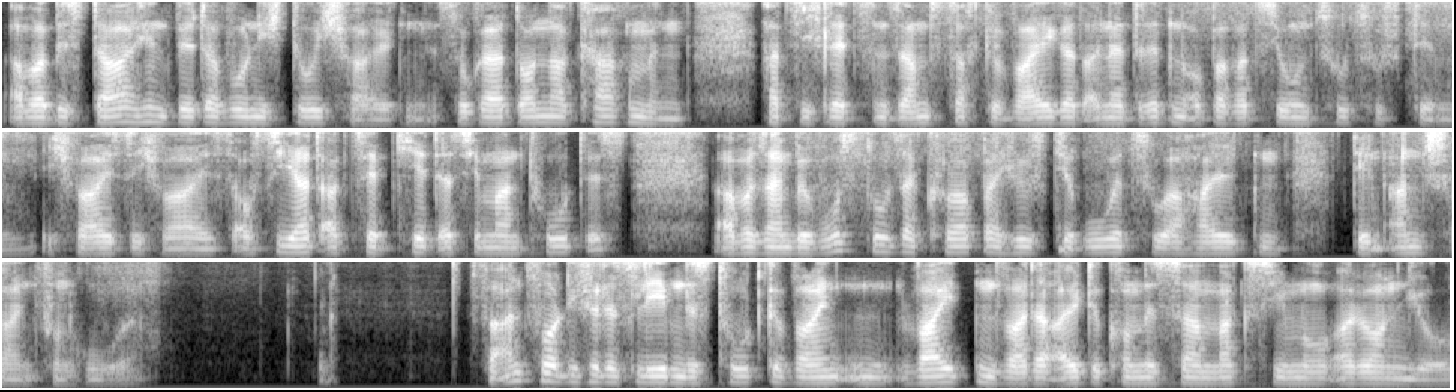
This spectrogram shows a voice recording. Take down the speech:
Aber bis dahin wird er wohl nicht durchhalten. Sogar Donna Carmen hat sich letzten Samstag geweigert, einer dritten Operation zuzustimmen. Ich weiß, ich weiß. Auch sie hat akzeptiert, dass jemand tot ist. Aber sein bewusstloser Körper hilft, die Ruhe zu erhalten, den Anschein von Ruhe. Verantwortlich für das Leben des Todgeweihten war der alte Kommissar Maximo Aronio.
